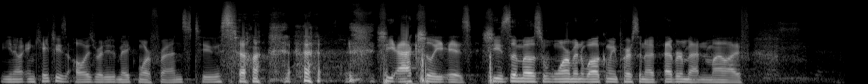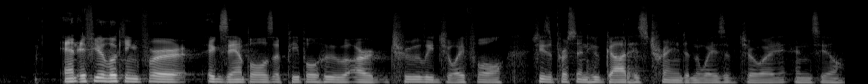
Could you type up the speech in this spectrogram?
you know, Nkechi's always ready to make more friends too, so she actually is. She's the most warm and welcoming person I've ever met in my life. And if you're looking for examples of people who are truly joyful, she's a person who God has trained in the ways of joy and zeal.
